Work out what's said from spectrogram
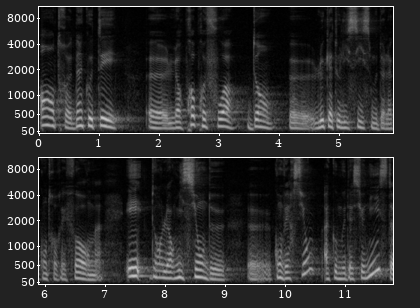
entre, d'un côté, leur propre foi dans le catholicisme de la contre-réforme et dans leur mission de conversion accommodationniste,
